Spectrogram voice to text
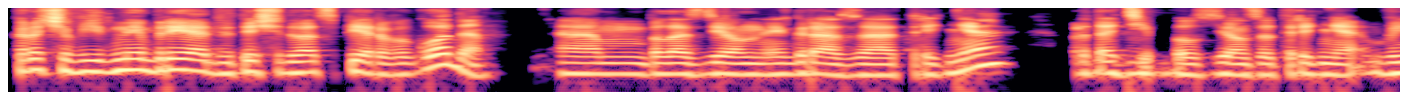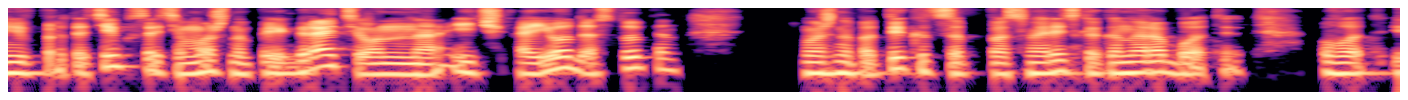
Короче, в ноябре 2021 года эм, была сделана игра за три дня. Прототип mm-hmm. был сделан за три дня. В прототип, кстати, можно поиграть, он на itch.io доступен можно потыкаться, посмотреть, как оно работает. Вот. И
